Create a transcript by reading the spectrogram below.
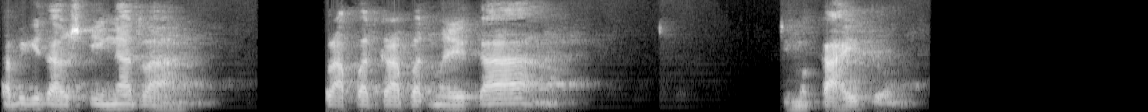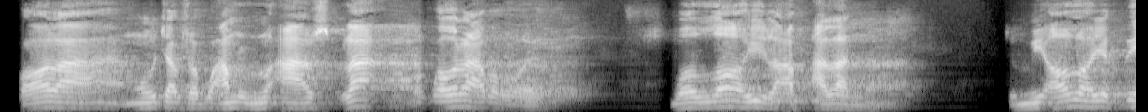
tapi kita harus ingatlah kerabat-kerabat mereka di Mekah itu. Kala ngucap sapa Amr bin As la ora apa Wallahi la afalan Demi Allah yakti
